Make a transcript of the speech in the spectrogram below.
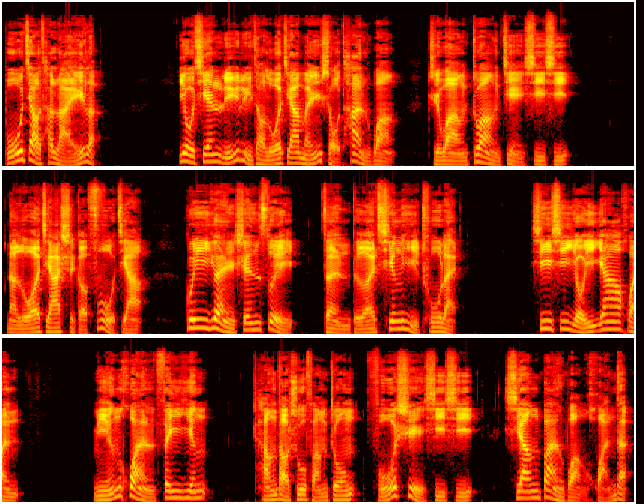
不叫他来了。又先屡屡到罗家门首探望，指望撞见西西。那罗家是个富家，闺怨深邃，怎得轻易出来？西西有一丫鬟，名唤飞鹰，常到书房中服侍西西。相伴往还的，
